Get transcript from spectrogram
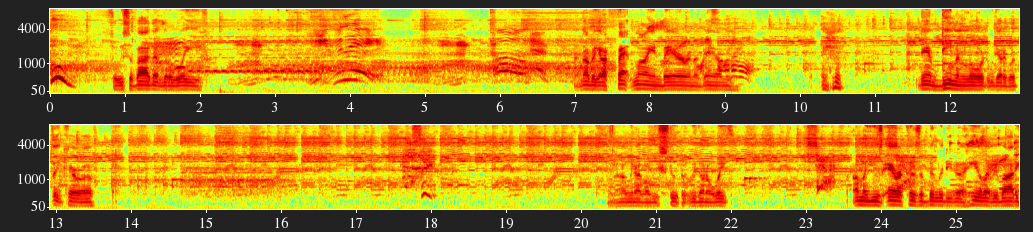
Whew. So we survived that little wave. And now we got a fat lion bear and a damn damn demon lord we gotta go take care of. See. No, we're not gonna be stupid. We're gonna wait. I'm gonna use Erica's ability to heal everybody.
